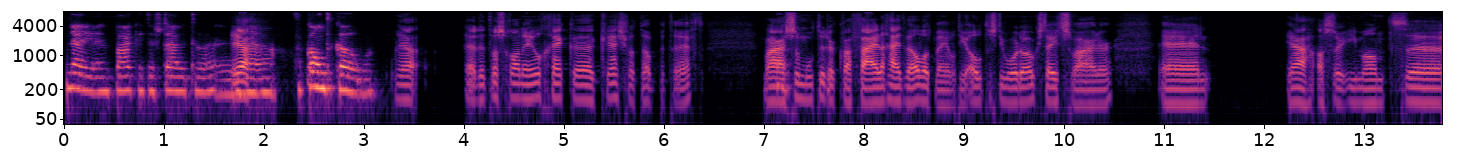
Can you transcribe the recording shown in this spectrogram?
Nee, en een paar keer te stuiten en Ja. eh, voor kant te komen. Ja, ja dit was gewoon een heel gekke crash wat dat betreft. Maar Ja. ze moeten er qua veiligheid wel wat mee. Want die auto's die worden ook steeds zwaarder. En ja, als er iemand eh,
